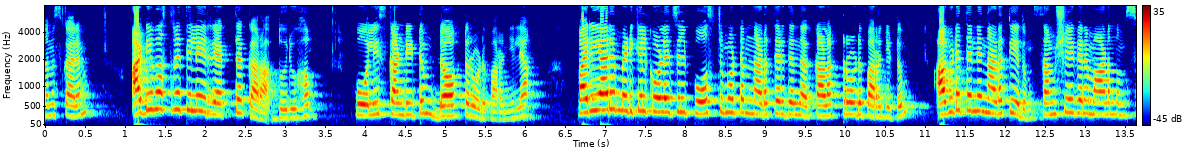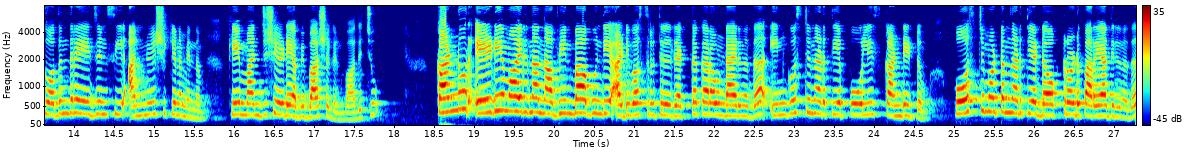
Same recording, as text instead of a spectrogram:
നമസ്കാരം. അടിവസ്ത്രത്തിലെ രക്തക്കറ ദുരൂഹം. പോലീസ് കണ്ടിട്ടും ഡോക്ടറോട് പറഞ്ഞില്ല. പരിയാരം മെഡിക്കൽ കോളേജിൽ പോസ്റ്റ്മോർട്ടം നടത്തരുതെന്ന് കളക്ടറോട് പറഞ്ഞിട്ടും അവിടെ തന്നെ നടത്തിയതും സംശയകരമാണെന്നും സ്വതന്ത്ര ഏജൻസി അന്വേഷിക്കണമെന്നും കെ മഞ്ജുഷയുടെ അഭിഭാഷകൻ വാദിച്ചു. കണ്ണൂർ എ ഡി എം ആയിരുന്ന നവീൻ ബാബുവിന്റെ അടിവസ്ത്രത്തിൽ രക്തക്കറ ഉണ്ടായിരുന്നത് ഇൻക്വസ്റ്റ് നടത്തിയ പോലീസ് കണ്ടിട്ടും പോസ്റ്റ്മോർട്ടം നടത്തിയ ഡോക്ടറോട് പറയാതിരുന്നത്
